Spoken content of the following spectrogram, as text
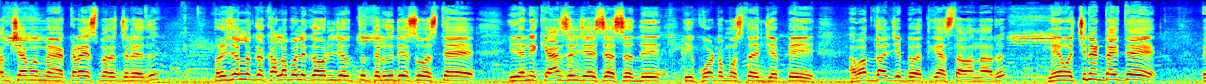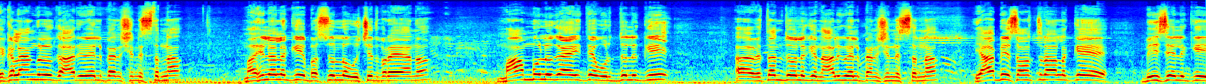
సంక్షేమం మేము ఎక్కడా విస్మరించలేదు. ప్రజలకు కలబలి కవర్లు చెబుతూ తెలుగుదేశం వస్తే ఇవన్నీ క్యాన్సిల్ చేసేస్తుంది ఈ కూటమి వస్తుందని చెప్పి అబద్ధాలు చెప్పి బతికేస్తామన్నారు. మేము వచ్చినట్టయితే వికలాంగులకు ఆరు వేలు పెన్షన్ ఇస్తున్నాం మహిళలకి బస్సుల్లో ఉచిత ప్రయాణం మామూలుగా అయితే వృద్ధులకి వితంతువులకి నాలుగు వేలు పెన్షన్ ఇస్తున్నాం. యాభై సంవత్సరాలకే బీసీలకి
